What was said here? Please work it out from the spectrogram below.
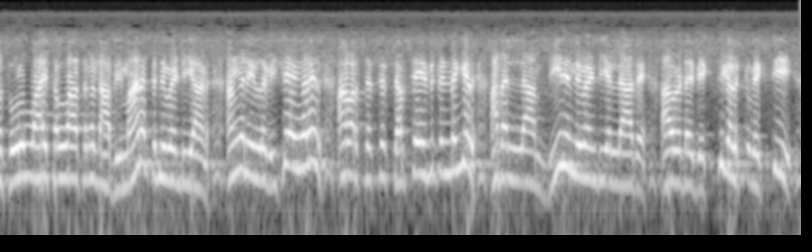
റസൂലുള്ളാഹി സല്ലാസങ്ങളുടെ അഭിമാനത്തിന് വേണ്ടിയാണ്. അങ്ങനെയുള്ള വിഷയങ്ങളിൽ അവർ ചർച്ച ചെയ്തിട്ടുണ്ടെങ്കിൽ അതെല്ലാം ദീനിന് വേണ്ടിയല്ലാതെ അവരുടെ വ്യക്തികൾക്ക് വ്യക്തി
